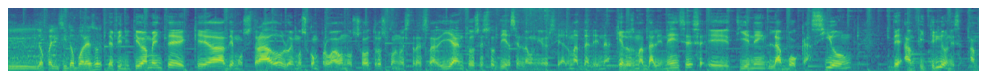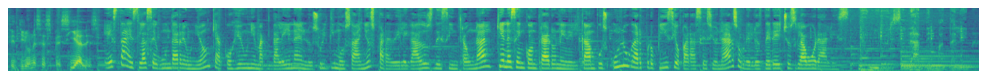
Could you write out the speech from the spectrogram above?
y lo felicito por eso. Definitivamente queda demostrado, lo hemos comprobado nosotros con nuestra estadía en todos estos días en la Universidad de Magdalena, que los magdalenenses eh, tienen la vocación de anfitriones, anfitriones especiales. Esta es la segunda reunión que acoge Unimagdalena en los últimos años para delegados de Sintraunal, quienes encontraron en el campus un lugar propicio para sesionar sobre los derechos laborales. Universidad de Magdalena,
